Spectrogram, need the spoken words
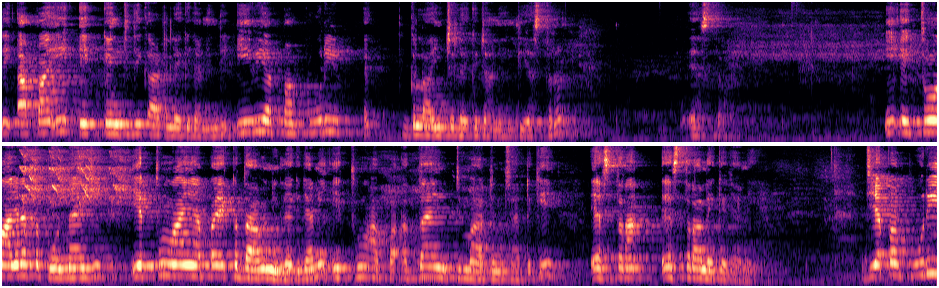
ਤੇ ਆਪਾਂ ਇਹ 1 ਇੰਚ ਦੀ ਕਾਟ ਲੈ ਕੇ ਜਾਣੀ ਹੁੰਦੀ, ਇਹ ਵੀ ਆਪਾਂ ਪੂਰੀ ਇੱਕ ਗਲਾਈ 'ਚ ਲੈ ਕੇ ਜਾਣੀ ਹੁੰਦੀ ਇਸ ਤਰ੍ਹਾਂ। ਇਸ ਤਰ੍ਹਾਂ। ਇਹ ਇੱਥੋਂ ਆ ਜਿਹੜਾ ਤਕੋਨਾ ਹੈ ਜੀ, ਇੱਥੋਂ ਆਏ ਆਪਾਂ ਇੱਕ ਦਾਵ ਨਹੀਂ ਲੈ ਕੇ ਜਾਣੀ, ਇੱਥੋਂ ਆਪਾਂ ਅੱਧਾ ਇੰਚ ਮਾਰਜਨ ਛੱਡ ਕੇ ਇਸ ਤਰ੍ਹਾਂ ਇਸ ਤਰ੍ਹਾਂ ਲੈ ਕੇ ਜਾਣੀ ਹੈ। ਜੇ ਆਪਾਂ ਪੂਰੀ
